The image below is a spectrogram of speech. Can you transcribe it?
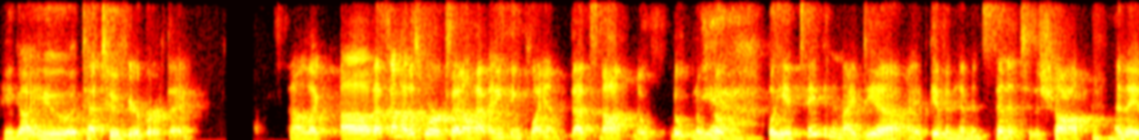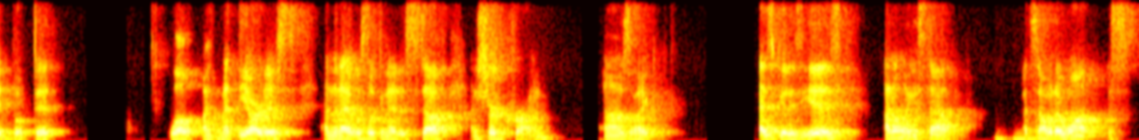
"He got you a tattoo for your birthday." And I was like, "Uh, that's not how this works. I don't have anything planned. That's not nope, nope, nope, nope." Yeah. Well, he had taken an idea I had given him and sent it to the shop, Mhm. and they had booked it. Well, I met the artist, and then I was looking at his stuff and I started crying. And I was like, as good as he is, I don't like his style. Mhm. That's not what I want. That's,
